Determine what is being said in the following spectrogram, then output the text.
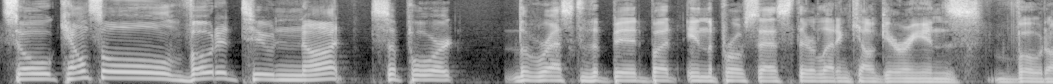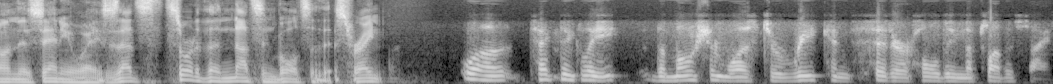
So, council voted to not support the rest of the bid, but in the process, they're letting Calgarians vote on this anyways. That's sort of the nuts and bolts of this, right? Well, technically, the motion was to reconsider holding the plebiscite.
